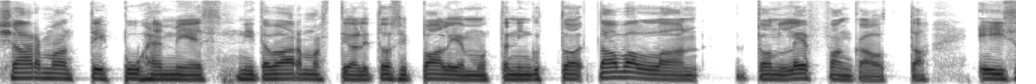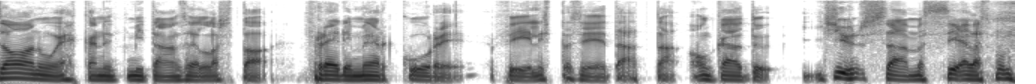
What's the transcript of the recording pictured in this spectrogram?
charmantti puhemies, niitä varmasti oli tosi paljon, mutta niin kuin to, tavallaan ton leffan kautta ei saanut ehkä nyt mitään sellaista Freddie Mercury-fiilistä siitä, että on käyty jynssäämässä siellä sun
